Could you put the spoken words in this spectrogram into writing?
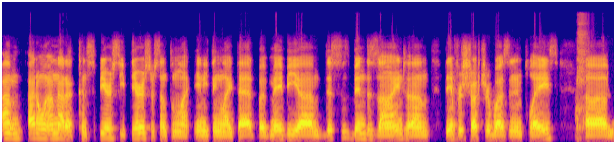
I'm I don't I'm not a conspiracy theorist or something like anything like that, but maybe um, this has been designed. Um, the infrastructure wasn't in place. Um,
